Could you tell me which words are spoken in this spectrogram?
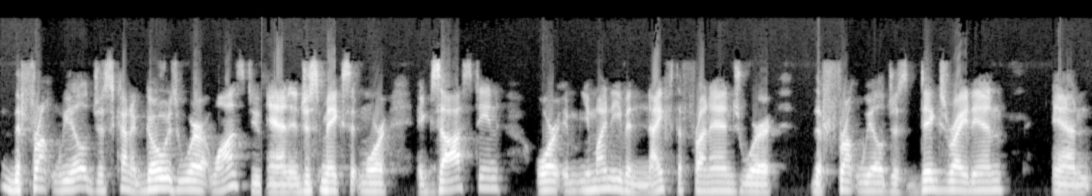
the front wheel just kind of goes where it wants to and it just makes it more exhausting or it, you might even knife the front edge where the front wheel just digs right in and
